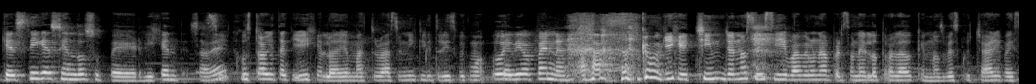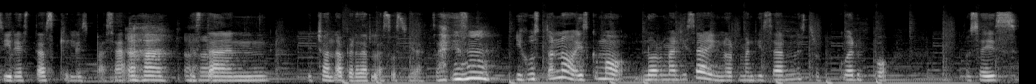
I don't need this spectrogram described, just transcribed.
que sigue siendo súper vigente, ¿sabes? Sí, justo ahorita que yo dije lo de masturbación y clítoris fue como... Uy. Te dio pena. como que dije, chin, yo no sé si va a haber una persona del otro lado que nos va a escuchar y va a decir, estas, ¿qué les pasa? Ajá, Están echando a perder la sociedad, ¿sabes? Y justo no, es como normalizar y normalizar nuestro cuerpo. O sea, es...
